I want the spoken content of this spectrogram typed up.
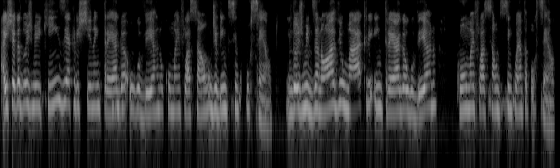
Aí chega 2015 e a Cristina entrega o governo com uma inflação de 25%. Em 2019, o Macri entrega o governo com uma inflação de 50%.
